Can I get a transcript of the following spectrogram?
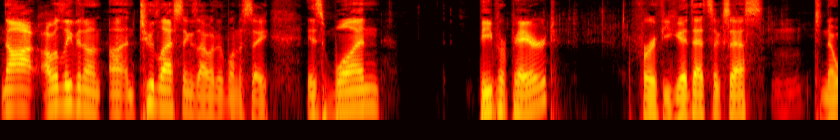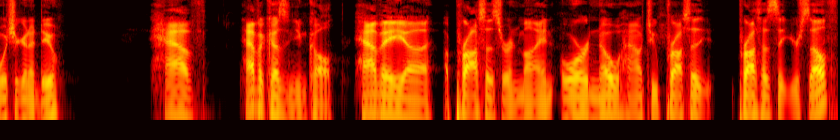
No, I, I would leave it on. Uh, and two last things I would want to say is one, be prepared for if you get that success to know what you're going to do. Have have a cousin you can call. Have a uh, a processor in mind, or know how to process process it yourself.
